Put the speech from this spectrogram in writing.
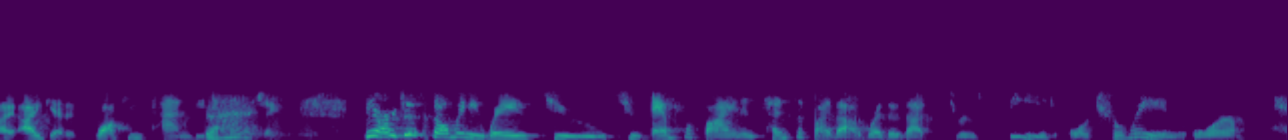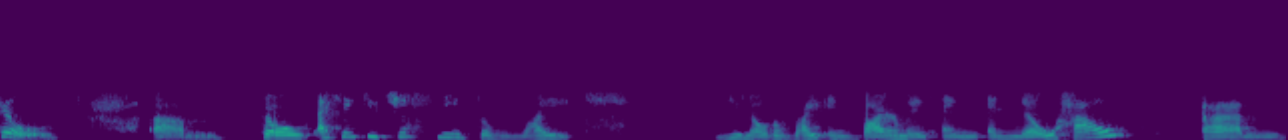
I, I get it. Walking can be challenging there are just so many ways to to amplify and intensify that, whether that's through speed or terrain or hills. Um, so I think you just need the right, you know, the right environment and and know how, um,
